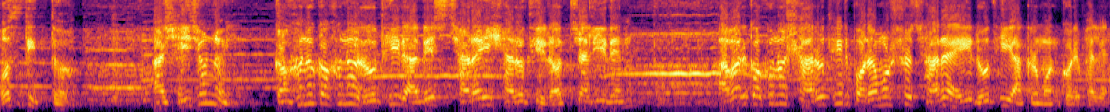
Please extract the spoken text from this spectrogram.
অস্তিত্ব। আর সেই জন্যই কখনো কখনো রথির আদেশ ছাড়াই সারথি রথ চালিয়ে দেন। আবার কখনো সারথির পরামর্শ ছাড়াই রথি আক্রমণ করে ফেলেন।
